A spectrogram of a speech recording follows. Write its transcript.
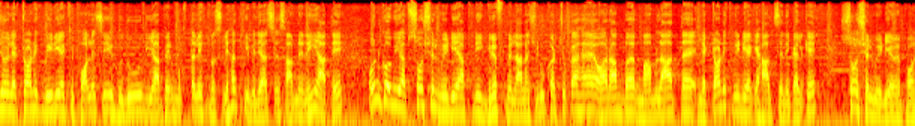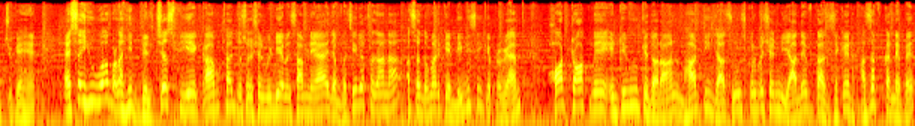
जो इलेक्ट्रॉनिक मीडिया की पॉलिसी, हदूद या फिर मुख्तलिफ़ मसलहत की वजह से सामने नहीं आते उनको भी अब सोशल मीडिया अपनी गिरफ्त में लाना शुरू कर चुका है और अब मामला इलेक्ट्रॉनिक मीडिया के हाथ से निकल के सोशल मीडिया में पहुँच चुके हैं। ऐसा ही हुआ, बड़ा ही दिलचस्प ये काम था जो सोशल मीडिया में सामने आया जब वज़ीर ख़जाना असद उमर के बीबीसी के प्रोग्राम हॉट टॉक में इंटरव्यू के दौरान भारतीय जासूस कुलभूषण यादव का ज़िक्र हजफ करने पर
